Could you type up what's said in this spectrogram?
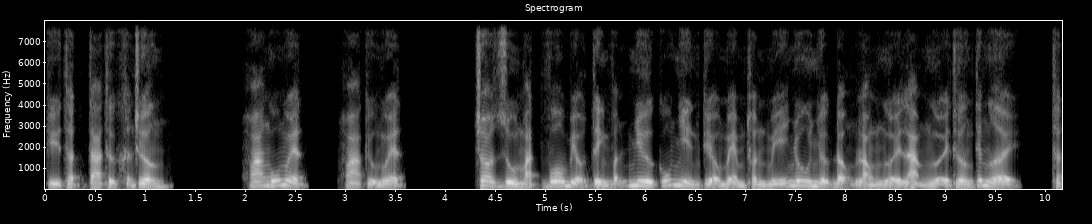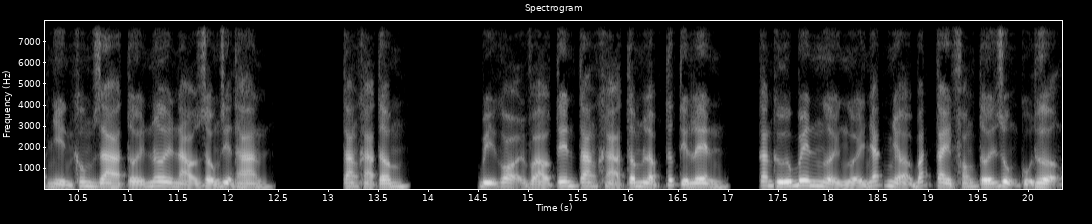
kỳ thật ta thực khẩn trương. Hoa ngũ nguyệt, hoa cửu nguyệt. Cho dù mặt vô biểu tình vẫn như cũ nhìn kiểu mềm thuần mỹ nhu nhược động lòng người làm người thương tiếc người, thật nhìn không ra tới nơi nào giống diện than. Tăng khả tâm. Bị gọi vào tên tăng khả tâm lập tức tiến lên, căn cứ bên người người nhắc nhở bắt tay phóng tới dụng cụ thượng,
